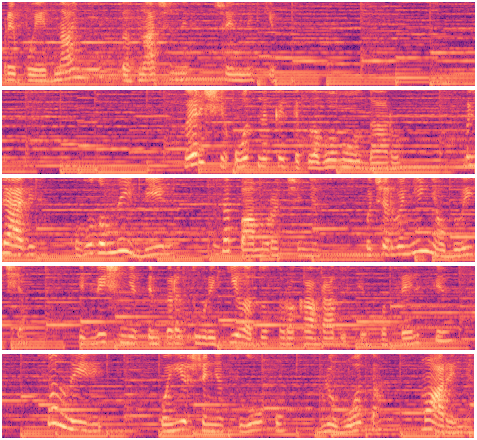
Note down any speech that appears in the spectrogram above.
при поєднанні зазначених чинників. Перші ознаки теплового удару млявість, головний біль, запаморочення, почервоніння обличчя, підвищення температури тіла до 40 градусів по Цельсію, сонливість, погіршення слуху, блювота, марення.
